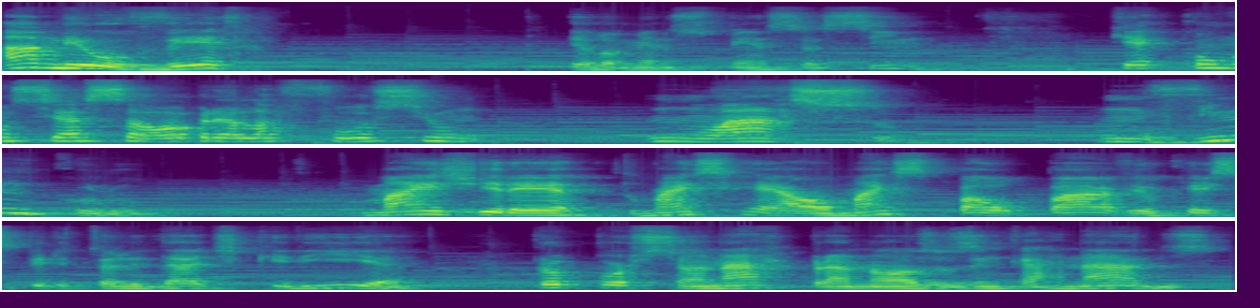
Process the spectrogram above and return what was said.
a meu ver, pelo menos penso assim, que é como se essa obra ela fosse um, um laço, um vínculo mais direto, mais real, mais palpável que a espiritualidade queria proporcionar para nós, os encarnados,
